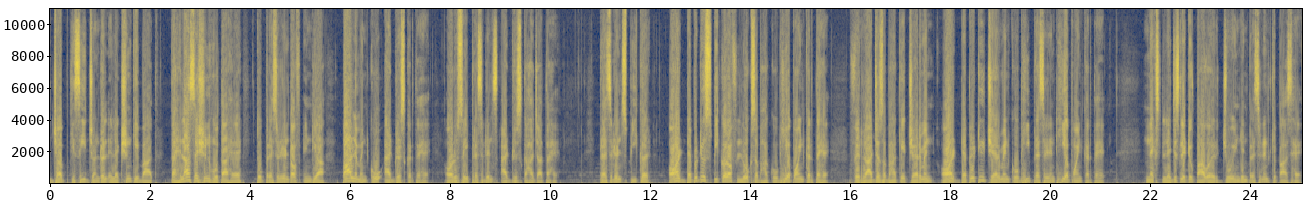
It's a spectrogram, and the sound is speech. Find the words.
जब किसी जनरल इलेक्शन के बाद पहला सेशन होता है तो प्रेसिडेंट ऑफ़ इंडिया पार्लियामेंट को एड्रेस करते हैं और उसे प्रेसिडेंट्स एड्रेस कहा जाता है। प्रेसिडेंट स्पीकर और डेप्यूटी स्पीकर ऑफ़ लोकसभा को भी अपॉइंट करते हैं। फिर राज्यसभा के चेयरमैन और डेप्यूटी चेयरमैन को भी प्रेसिडेंट ही अपॉइंट करते हैं। नेक्स्ट लेजिस्लेटिव पावर जो इंडियन प्रेसिडेंट के पास है,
